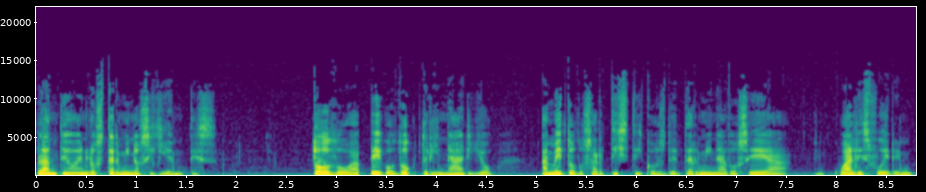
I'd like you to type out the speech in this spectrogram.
planteó en los términos siguientes. Todo apego doctrinario a métodos artísticos determinados, sea cuales fueren,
